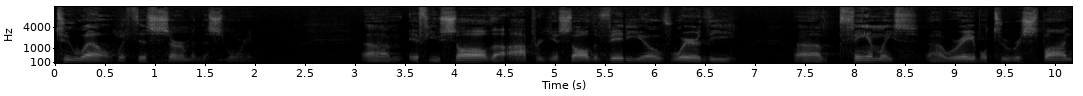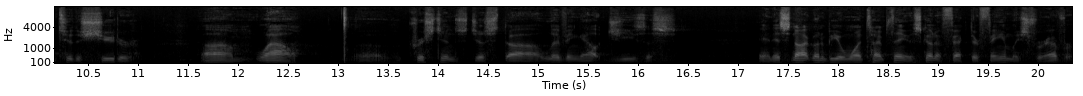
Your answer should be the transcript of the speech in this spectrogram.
too well with this sermon this morning. Um, if you saw the opera, you saw the video of where the uh, families uh, were able to respond to the shooter. Um, wow, Christians just uh, living out Jesus. And it's not going to be a one time thing, it's going to affect their families forever.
